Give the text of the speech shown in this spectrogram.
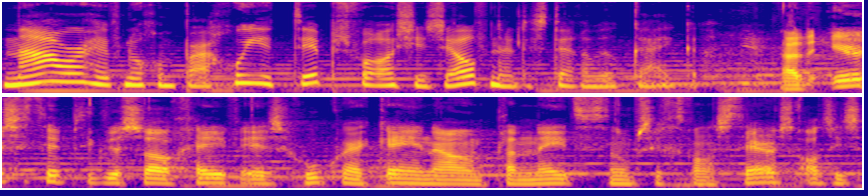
Nauer heeft nog een paar goede tips voor als je zelf naar de sterren wil kijken. Nou, de eerste tip die ik dus zou geven is: hoe herken je nou een planeet ten opzichte van een ster? Dus als iets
